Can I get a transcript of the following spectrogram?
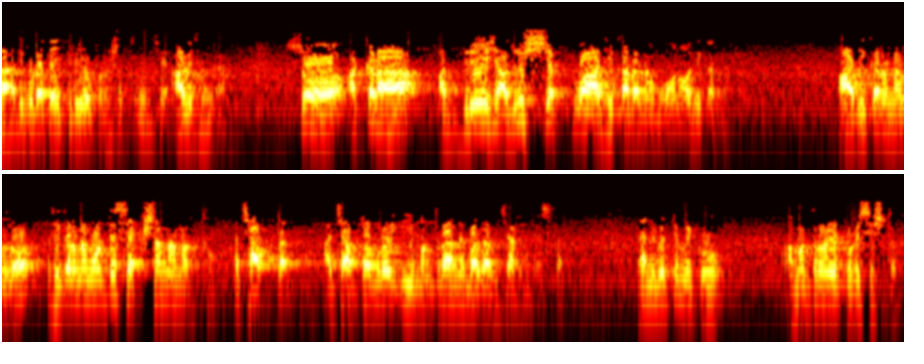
అది కూడా తైత్రీయ ఉపనిషత్తు నుంచే. ఆ విధంగా. సో అక్కడ అద్రేష అదృశ్యత్వాధికరణము అని అధికరణం. ఆ అధికరణంలో అధికరణము అంటే సెక్షన్ అని అర్థం ఆ చాప్టర్. ఆ చాప్టర్లో ఈ మంత్రాన్ని బాగా విచారం చేస్తారు. దాన్ని బట్టి మీకు ఆ మంత్రం యొక్క విశిష్టత.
